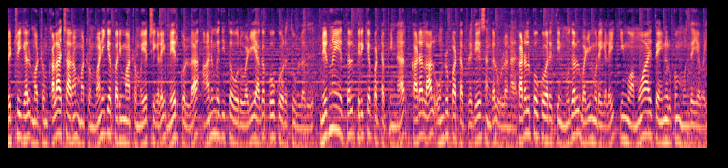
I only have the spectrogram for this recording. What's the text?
வெற்றிகள் மற்றும் கலாச்சாரம் மற்றும் வணிக பரிமாற்ற முயற்சிகளை மேற்கொள்ள அனுமதித்த ஒரு வழியாக போக்குவரத்து உள்ளது. நிர்ணயித்தல் பிரிக்கப்பட்ட பின்னர் கடலால் ஒன்றுபட்ட பிரதேசங்கள் உள்ளன. கடல் போக்குவரத்தின் முதல் வழிமுறைகளை கிமு மூவாயிரத்தி ஐநூறுக்கும் முந்தையவை.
